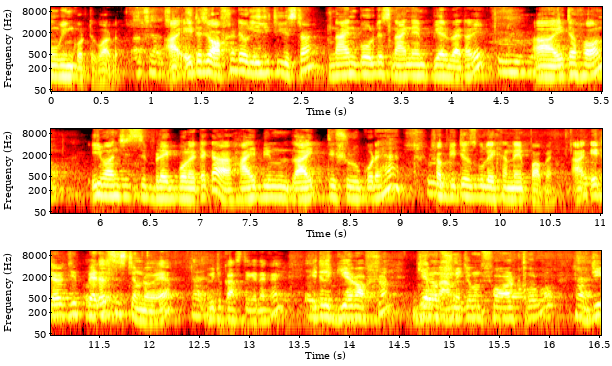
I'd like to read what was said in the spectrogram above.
মুভিং করতে পারবেন। আচ্ছা, আচ্ছা। আর এটা যে অপশনটা electric star nine voltage nine ampere battery এটা হর্ন ইমার্জেন্সি ব্রেক বলে এটাকে আর হাই বিম লাইট থেকে শুরু করে হ্যাঁ সব ডিটেলসগুলো এখানে পাবেন আর এটার যে প্যাডেল সিস্টেমটা ভাইয়া হ্যাঁ। আমি একটু কাছ থেকে দেখাই এটা গিয়ার অপশন যেমন। আমি যখন ফরওয়ার্ড করব হ্যাঁ। ডি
